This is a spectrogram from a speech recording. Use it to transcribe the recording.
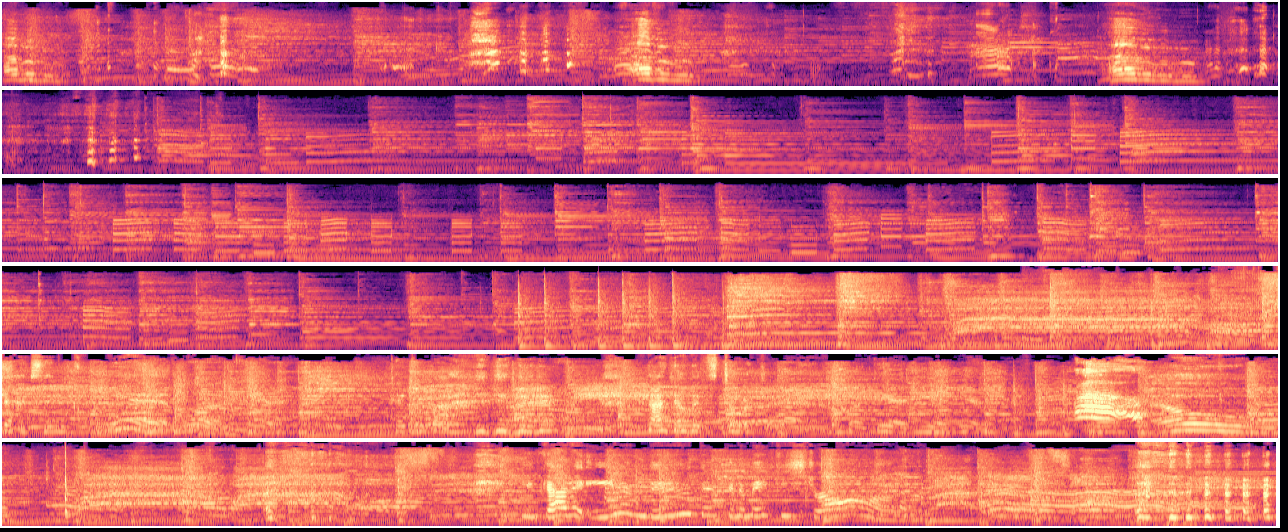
Ah, boo, boo. Ah, boo, boo. Ah, boo, boo, boo. I know it's torture. But here, here, here. Oh. you gotta eat them, dude. They're gonna make you strong.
